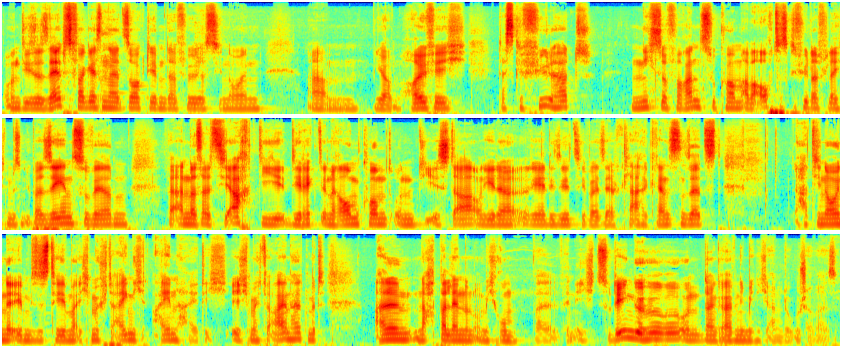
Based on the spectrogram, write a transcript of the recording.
Und diese Selbstvergessenheit sorgt eben dafür, dass die Neuen ähm, ja, häufig das Gefühl hat, nicht so voranzukommen, aber auch das Gefühl hat, vielleicht ein bisschen übersehen zu werden, weil anders als die 8, die direkt in den Raum kommt und die ist da und jeder realisiert sie, weil sie ja klare Grenzen setzt, hat die Neuen ja eben dieses Thema, ich möchte eigentlich Einheit. Ich, ich möchte Einheit mit allen Nachbarländern um mich rum, weil wenn ich zu denen gehöre und dann greifen die mich nicht an, logischerweise.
